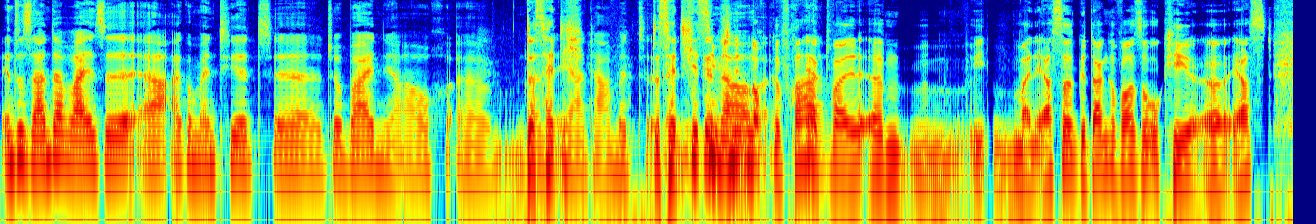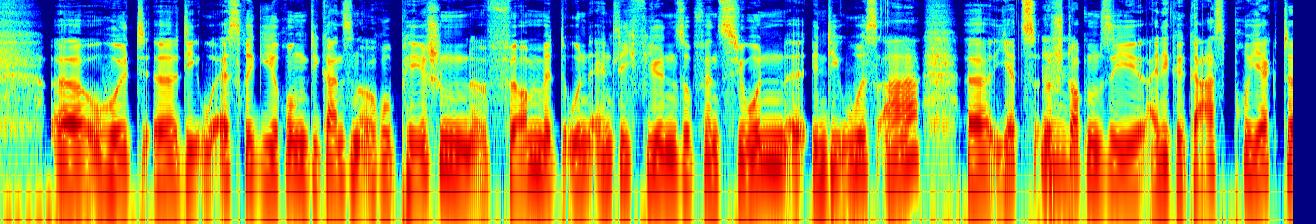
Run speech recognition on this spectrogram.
Interessanterweise äh, argumentiert äh, Joe Biden ja auch äh, das hätte ich, damit. Das hätte ich jetzt genau, noch gefragt, ja. weil ähm, mein erster Gedanke war so, okay, äh, erst äh, holt äh, die US-Regierung die ganzen europäischen Firmen mit unendlich unendlich vielen Subventionen in die USA. Jetzt mhm. stoppen sie einige Gasprojekte.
